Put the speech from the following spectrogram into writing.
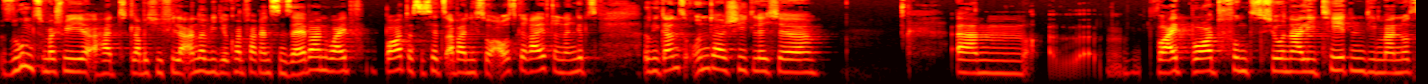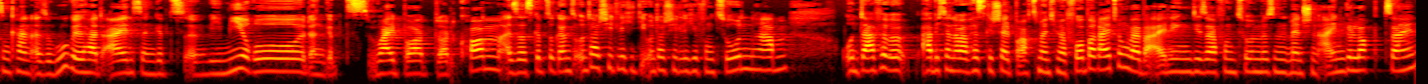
Zoom zum Beispiel hat, glaube ich, wie viele andere Videokonferenzen selber ein Whiteboard. Das ist jetzt aber nicht so ausgereift. Und dann gibt's irgendwie ganz unterschiedliche ähm, Whiteboard-Funktionalitäten, die man nutzen kann. Also Google hat eins, dann gibt's irgendwie Miro, dann gibt's whiteboard.com. Also es gibt so ganz unterschiedliche, die unterschiedliche Funktionen haben. Und dafür habe ich dann aber festgestellt, braucht es manchmal Vorbereitung, weil bei einigen dieser Funktionen müssen Menschen eingeloggt sein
